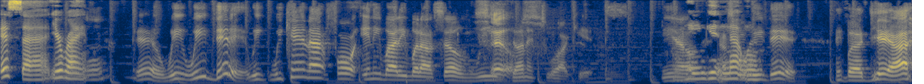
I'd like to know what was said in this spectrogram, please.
it's sad. You're right. Mhm. Yeah, we we did it. We we cannot fault anybody but ourselves. We've done it to our kids. You He know, ain't getting that's that what we did. But yeah,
